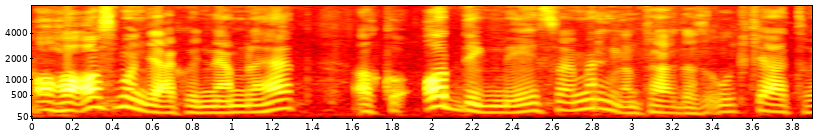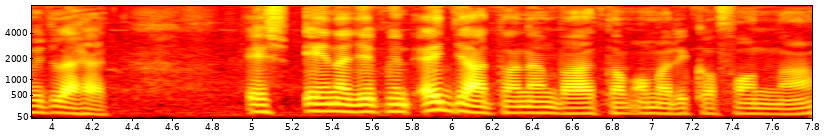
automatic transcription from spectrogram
ha azt mondják, hogy nem lehet, akkor addig mész, vagy meg nem találod az útját, hogy lehet. És én egyébként egyáltalán nem váltam Amerika fanná,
